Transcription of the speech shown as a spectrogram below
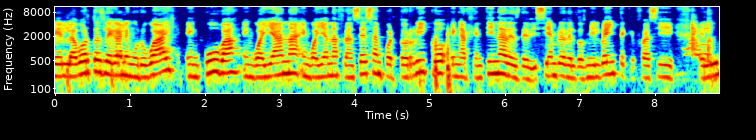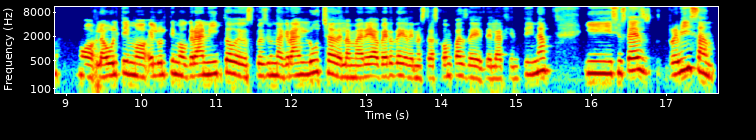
El aborto es legal en Uruguay, en Cuba, en Guayana, en Guayana Francesa, en Puerto Rico, en Argentina desde diciembre del 2020, que fue así el último, la último, el último gran hito después de una gran lucha de la marea verde de nuestras compas de, la Argentina. Y si ustedes revisan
